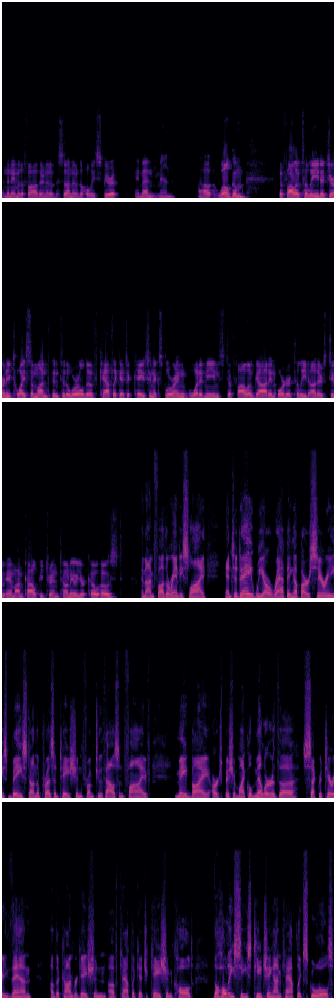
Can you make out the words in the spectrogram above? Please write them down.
In the name of the Father, and of the Son, and of the Holy Spirit. Amen. Amen. Uh, welcome to follow to lead a journey twice a month into the world of Catholic education, exploring what it means to follow God in order to lead others to Him. I'm Kyle Pietrantonio, your co host. And I'm Father Randy Sly. And today we are wrapping up our series based on the presentation from 2005 made by Archbishop Michael Miller, the secretary then of the Congregation of Catholic Education, called The Holy See's Teaching on Catholic Schools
